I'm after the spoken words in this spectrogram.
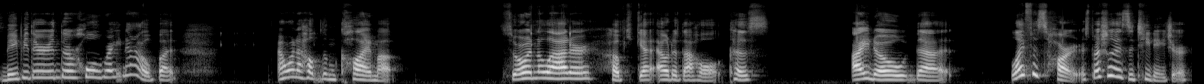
Maybe they're in their hole right now, but I want to help them climb up. Throw in a ladder, help you get out of that hole. Because I know that life is hard, especially as a teenager.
